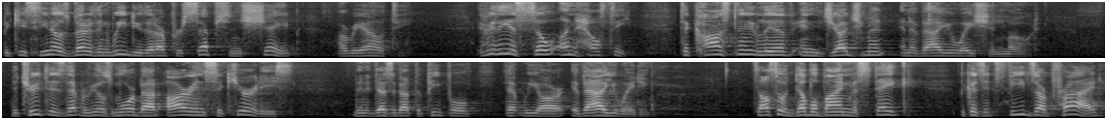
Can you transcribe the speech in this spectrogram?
because He knows better than we do that our perceptions shape our reality. It really is so unhealthy to constantly live in judgment and evaluation mode. The truth is that reveals more about our insecurities than it does about the people that we are evaluating. It's also a double bind mistake because it feeds our pride,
